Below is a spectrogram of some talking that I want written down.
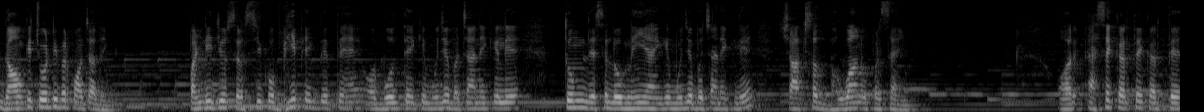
गाँव की चोटी पर पहुँचा देंगे। पंडित जी उस रस्सी को भी फेंक देते हैं और बोलते हैं कि, मुझे बचाने के लिए तुम जैसे लोग नहीं आएँगे मुझे बचाने के लिए साक्षात भगवान ऊपर से आएँगे। और ऐसे करते करते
